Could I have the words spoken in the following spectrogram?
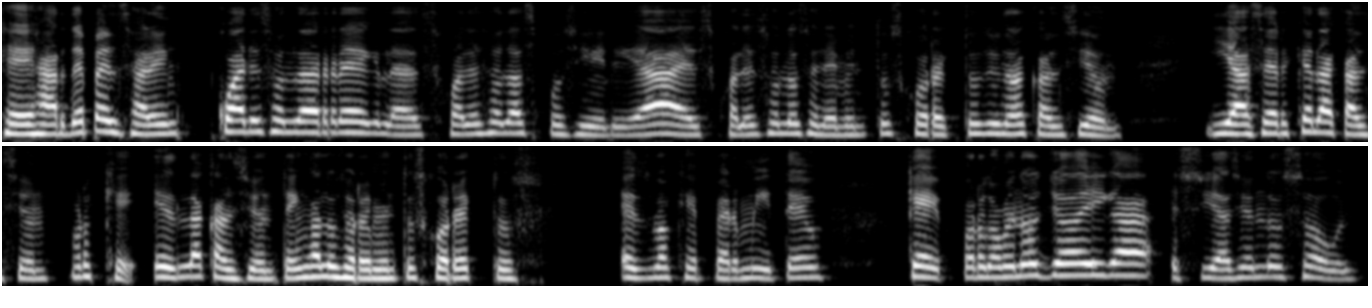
que dejar de pensar en cuáles son las reglas, cuáles son las posibilidades, cuáles son los elementos correctos de una canción y hacer que la canción, porque es la canción, tenga los elementos correctos es lo que permite que por lo menos yo diga, estoy haciendo soul,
